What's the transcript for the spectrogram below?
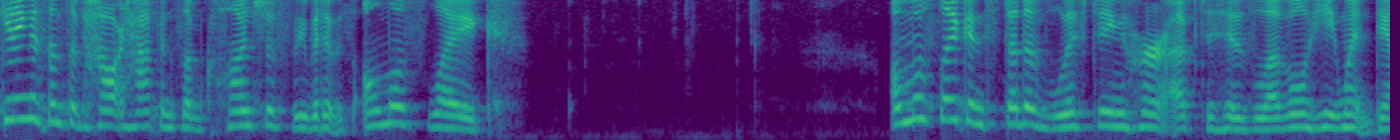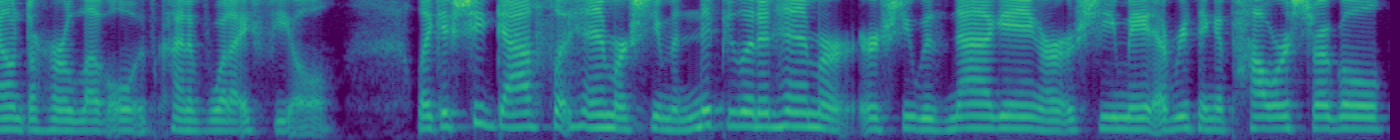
getting a sense of how it happened subconsciously, but it was almost like almost like instead of lifting her up to his level, he went down to her level, is kind of what I feel. Like if she gaslit him or she manipulated him or, or she was nagging or she made everything a power struggle,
